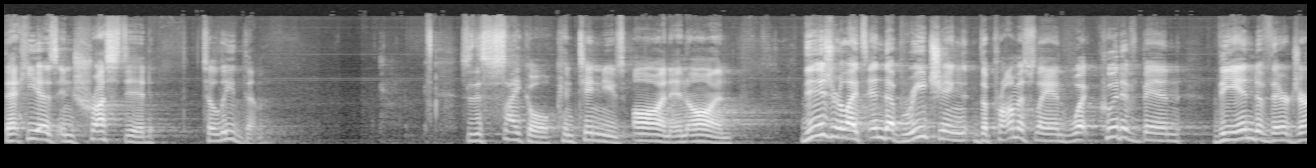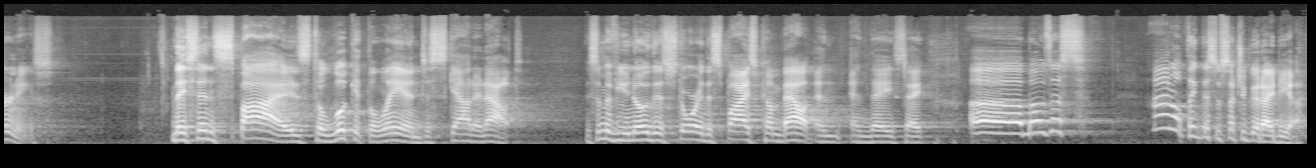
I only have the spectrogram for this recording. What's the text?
that he has entrusted to lead them. So this cycle continues on and on. The Israelites end up reaching the promised land, what could have been the end of their journeys. They send spies to look at the land, to scout it out. And some of you know this story. The spies come out and, and they say, uh, Moses, I don't think this is such a good idea.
